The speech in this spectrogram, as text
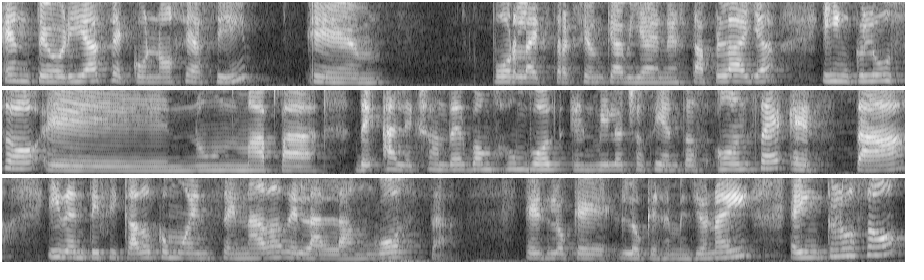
En teoría se conoce así. Em, por la extracción que había en esta playa. Incluso eh, en un mapa de Alexander von Humboldt en 1811 está identificado como ensenada de la langosta. Es lo que, lo que se menciona ahí. E incluso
